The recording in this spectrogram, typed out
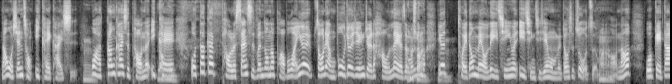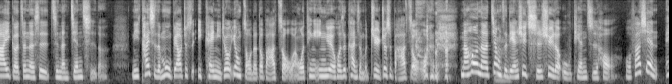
然后我先从一 K 开始。哇，刚开始跑那一 K，我大概跑了三十分钟都跑不完，因为走两步就已经觉得好累了。怎么那么？因为腿都没有力气，因为疫情期间我们都是坐着嘛。哈，然后我给大家一个真的是只能坚持的。你开始的目标就是一 K，你就用走的都把它走完。我听音乐或是看什么剧，就是把它走完。然后呢，这样子连续持续了五天之后，我发现，哎。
